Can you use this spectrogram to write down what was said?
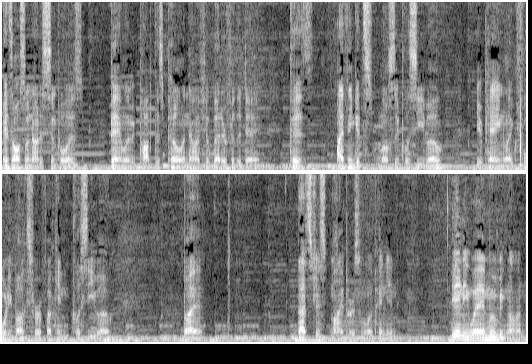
it's also not as simple as bam let me pop this pill and now i feel better for the day. Because i think it's mostly placebo. You're paying like 40 bucks for a fucking placebo. But that's just my personal opinion. Anyway moving on.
